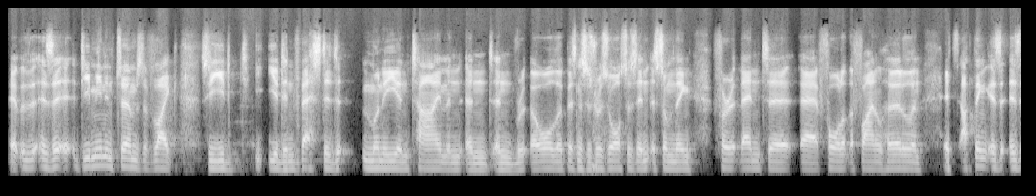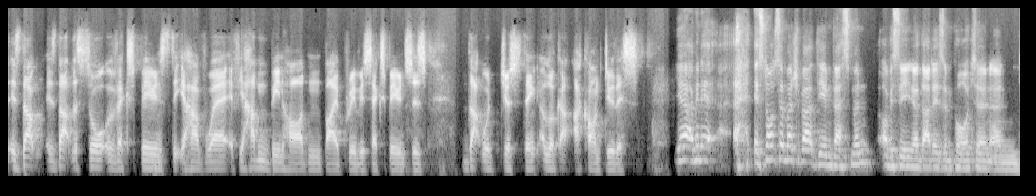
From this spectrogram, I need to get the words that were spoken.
It was. Is it? Do you mean in terms of like, so you'd you'd invested money and time and and and all the business's resources into something for it then to uh, fall at the final hurdle and it's i think is, is is that is that the sort of experience that you have where if you hadn't been hardened by previous experiences that would just think look i, I can't do this. Yeah i mean it, it's not so much about the investment. Obviously you know that is important and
